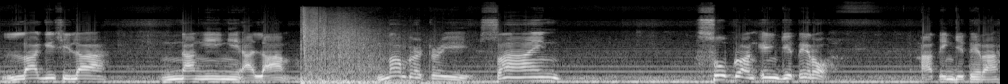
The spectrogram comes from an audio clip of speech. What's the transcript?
lagi sila nangingialam. Number three, sign, sobrang inggitero at inggitera.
